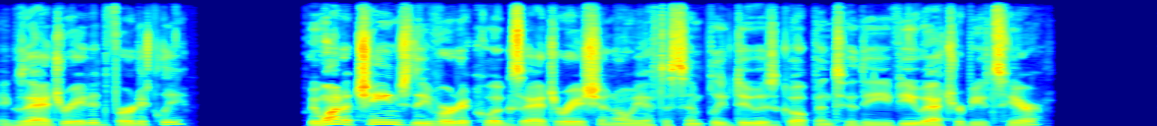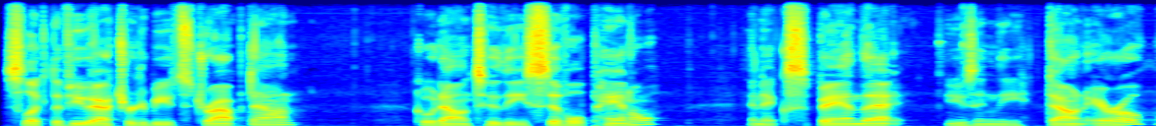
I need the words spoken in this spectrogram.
exaggerated vertically. If we want to change the vertical exaggeration, all we have to simply do is go up into the view attributes here, select the view attributes drop down, go down to the civil panel and expand that using the down arrow.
